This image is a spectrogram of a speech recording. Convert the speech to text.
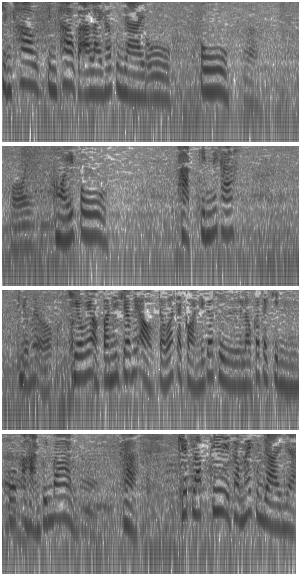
กินข้าวกินข้าวกับอะไรคะคุณยายโอ้ปูอะหอย หอยปู ผักกินไหมคะ เคี้ยวไม่ออก เคี้ยวไม่ออกตอนนี้เคี้ยวไม่ออก แต่ว่าแต่ก่อนนี้ก็คือเราก็จะกินพวกอาหารพื้นบ้านอ่าค่ะ เคล็ดลับที่ทำให้คุณยายเนี่ย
